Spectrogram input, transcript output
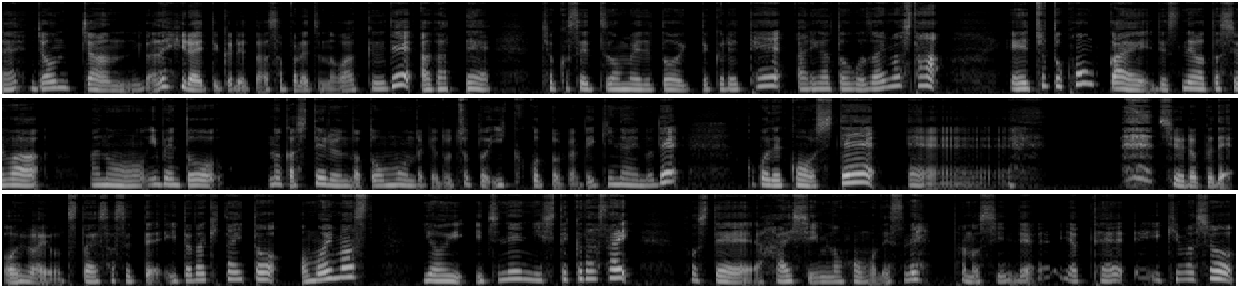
え、ジョンちゃんがね、開いてくれたサプライズの枠で上がって、直接おめでとう言ってくれて、ありがとうございました。えー、ちょっと今回ですね、私は、あの、イベントなんかしてるんだと思うんだけど、ちょっと行くことができないので、ここでこうして、えー、収録でお祝いを伝えさせていただきたいと思います。良い一年にしてください。そして配信の方もですね、楽しんでやっていきましょう。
